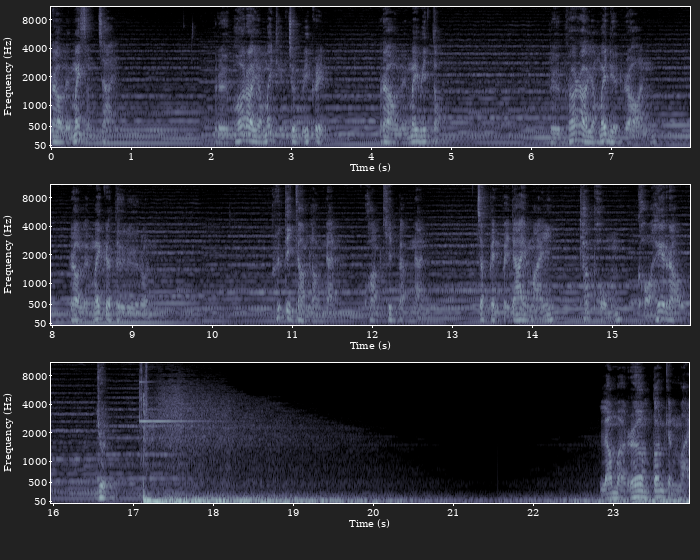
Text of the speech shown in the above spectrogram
เราเลยไม่สนใจ หรือเพราะเรายังไม่ถึงจุดวิกฤต เราเลยไม่วิตก หรือเพราะเรายังไม่เดือดร้อน เราเลยไม่กระตือรือร้น พฤติกรรมเหล่านั้น ความคิดแบบนั้น จะเป็นไปได้ไหม ถ้าผมขอให้เรา หยุด แล้วมาเริ่มต้นกันใหม่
